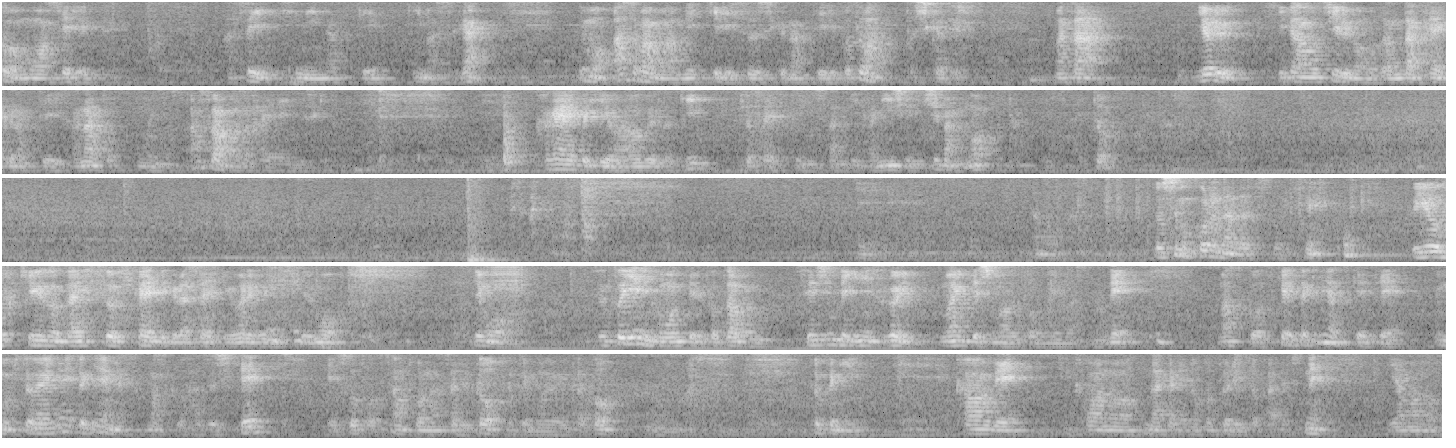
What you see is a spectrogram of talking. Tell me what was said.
そう思わせる暑い日になっていますがでも朝晩はめっきり涼しくなっていることは確かです。また夜日が落ちるのもだんだん早くなっているかなと思います。朝はまだ早いんですけど、えー、輝く日を仰ぐと時巨大福音賛美歌21番を歌っていきたいと思います。どうしてもコロナだとですね不要不急の外出を控えてくださいと言われるんですけども でもずっと家にこもっていると多分精神的にすごい参ってしまうと思いますのでマスクをつけるときにはつけてでも人がいないときにはマスクを外して外を散歩なさるととても良いかと思います。特に川辺川の流れのほとりとかですね山の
